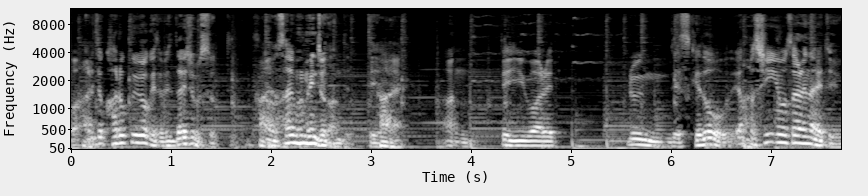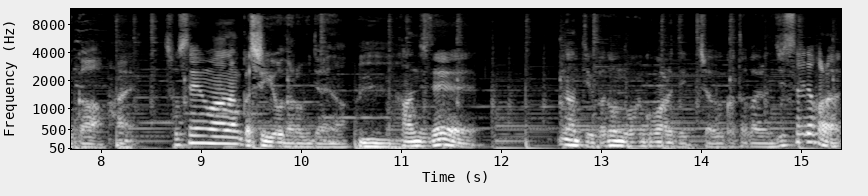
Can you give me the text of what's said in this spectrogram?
割と軽く言うわけで別に大丈夫ですよって、はいあの債務免除なんでって、はい。あのって言われるんですけど、やっぱ信用されないというか、はい。所詮はなんか事業だろうみたいなうん。感じで、なんていうか、どんどん追い込まれていっちゃう方がいる。実際だから、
